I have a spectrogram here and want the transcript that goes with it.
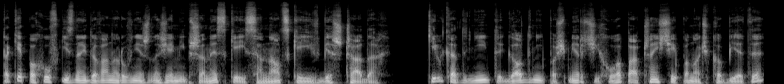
Takie pochówki znajdowano również na ziemi przemyskiej, sanockiej i w Bieszczadach. Kilka dni, tygodni po śmierci chłopa, częściej ponoć kobiety,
